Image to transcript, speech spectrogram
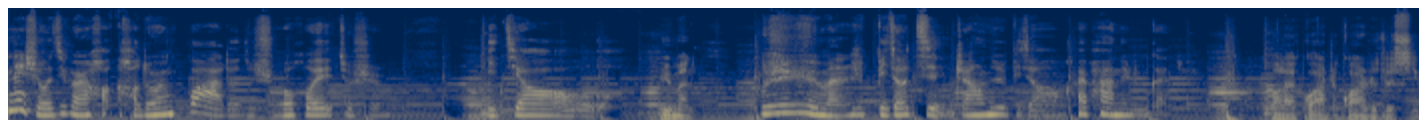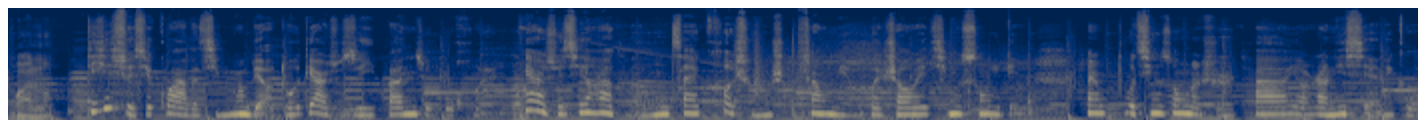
那时候基本上好好多人挂了的时候会就是比较郁闷，不是郁闷，是比较紧张，就比较害怕那种感觉。后来挂着挂着就习惯了。第一学期挂的情况比较多，第二学期一般就不会。第二学期的话，可能在课程上面会稍微轻松一点，但是不轻松的是，他要让你写那个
